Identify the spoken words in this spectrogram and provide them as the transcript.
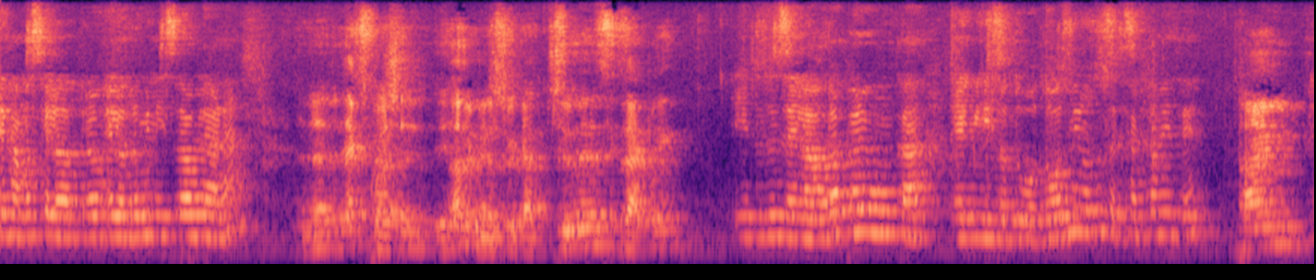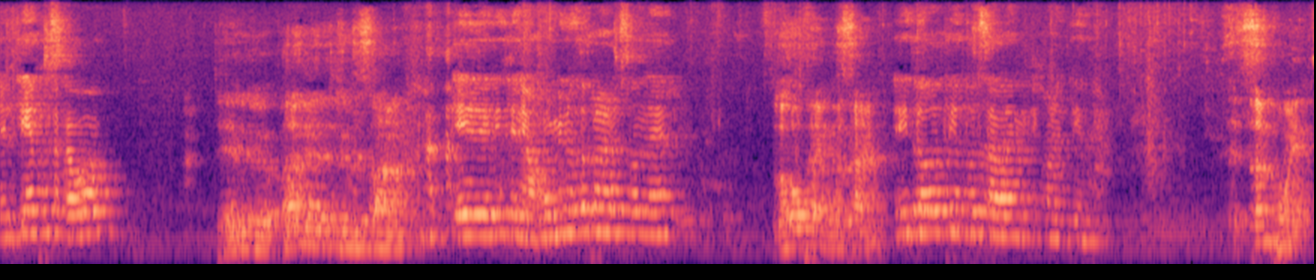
dejamos que el otro, el otro ministro hablara. And then the next question, the other minister got two minutes exactly. Y entonces en la otra pregunta el ministro tuvo dos minutos exactamente. Time. El tiempo se acabó. You have one minute to respond. Y eh, tenía un minuto para responder The whole thing was time. y todo el tiempo estaba en- con el tiempo. At some point,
